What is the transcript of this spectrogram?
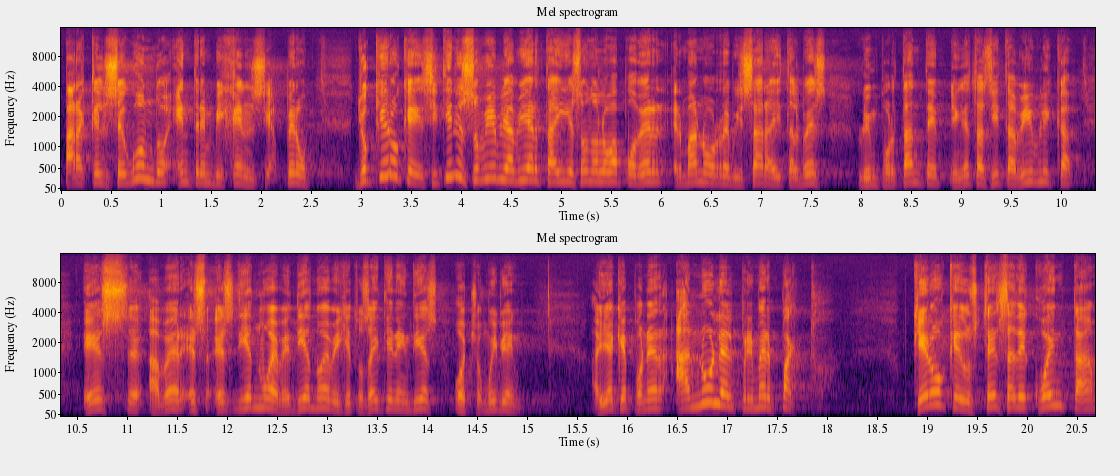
para que el segundo entre en vigencia. Pero yo quiero que si tiene su Biblia abierta ahí, eso no lo va a poder, hermano, revisar ahí. Tal vez lo importante en esta cita bíblica es, eh, a ver, es, es 10.9, 10.9, hijitos, ahí tienen 10.8, muy bien. Ahí hay que poner, anula el primer pacto. Quiero que usted se dé cuenta,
